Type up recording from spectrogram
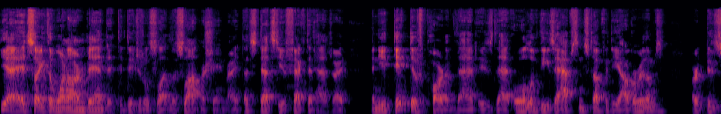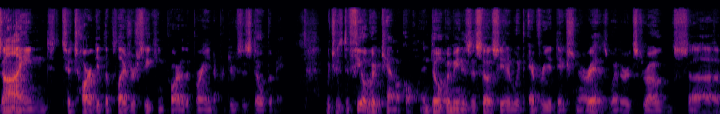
Yeah, it's like the one armed bandit, the digital slot, the slot machine, right? That's that's the effect it has, right? And the addictive part of that is that all of these apps and stuff with the algorithms are designed to target the pleasure seeking part of the brain that produces dopamine, which is the feel good chemical. And dopamine is associated with every addiction there is, whether it's drugs, uh,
